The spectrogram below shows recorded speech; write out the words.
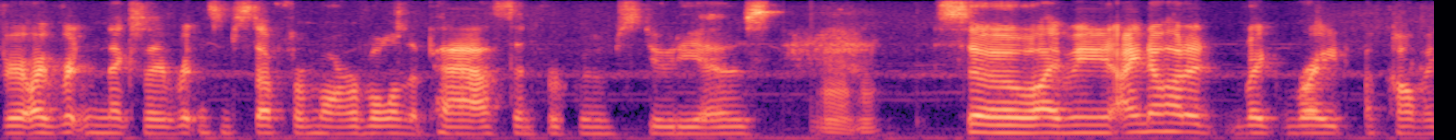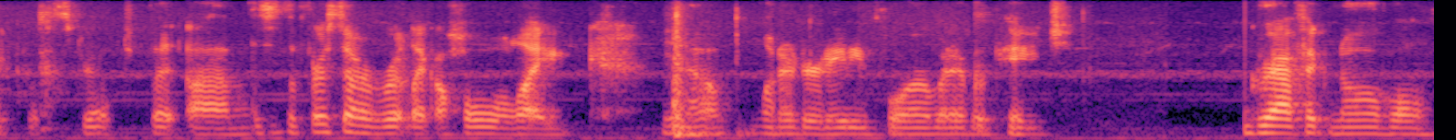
for I've written actually I've written some stuff for Marvel in the past and for Boom Studios. Mhm. So I mean, I know how to like write a comic book script, but um, this is the first time I wrote like a whole like you know 184 or whatever page graphic novel,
